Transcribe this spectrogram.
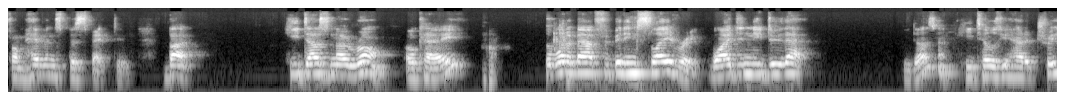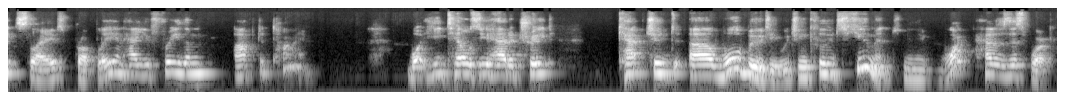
from heaven's perspective, but He does no wrong. Okay. So what about forbidding slavery? Why didn't He do that? He doesn't. He tells you how to treat slaves properly and how you free them after time. What he tells you how to treat captured uh, war booty, which includes humans. Think, what? How does this work?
